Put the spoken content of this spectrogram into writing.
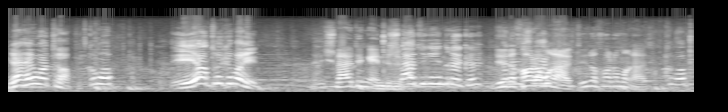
Ja, heel hard trappen. Kom op. Ja, druk hem maar in. Die sluiting indrukken. Sluiting indrukken. Duw er gewoon allemaal uit. Duw er gewoon allemaal uit. Kom op.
